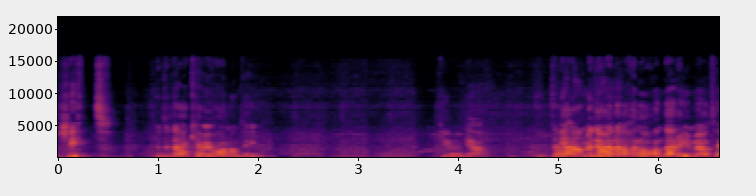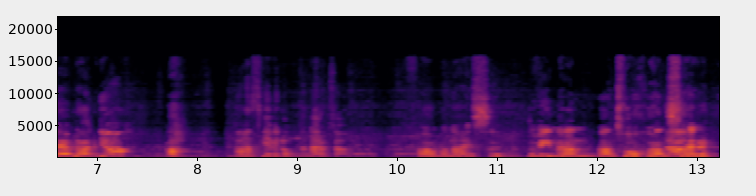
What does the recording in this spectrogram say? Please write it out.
Shit. För det där kan vi ha någonting. Gud ja. Det där. Jag Men du antar vänta, att- hallå han där är ju med och tävlar. Ja, Va? har han skrivit låten där också? Fan vad nice. Då vinner han. Han två chanser.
